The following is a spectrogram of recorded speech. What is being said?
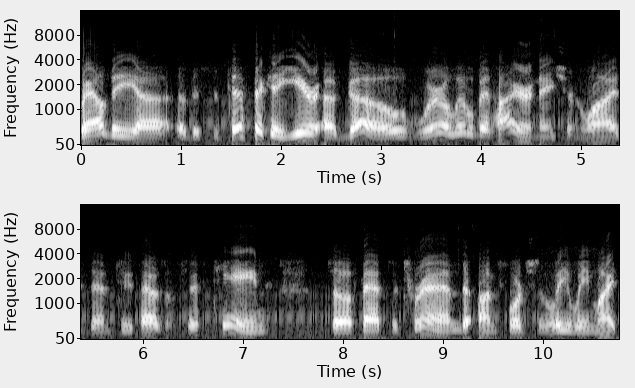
Well, the uh, the statistic a year ago, we're a little bit higher nationwide than 2015. So if that's a trend, unfortunately, we might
